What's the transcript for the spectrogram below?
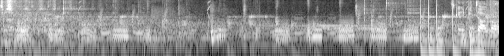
characters for. It's gonna be dog doggone.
